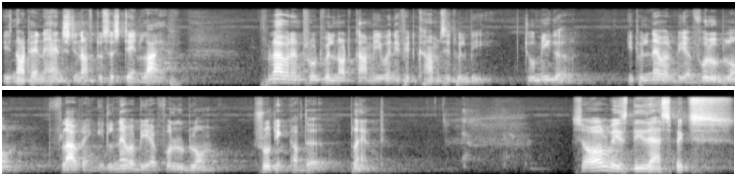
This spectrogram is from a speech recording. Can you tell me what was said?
is not enhanced enough to sustain life, flower and fruit will not come, even if it comes, it will be too meager. It will never be a full-blown flowering, it'll never be a full-blown fruiting of the plant. So always these aspects,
